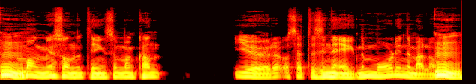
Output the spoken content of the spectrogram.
Mm. Mange sånne ting som man kan gjøre og sette sine egne mål innimellom Mm.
